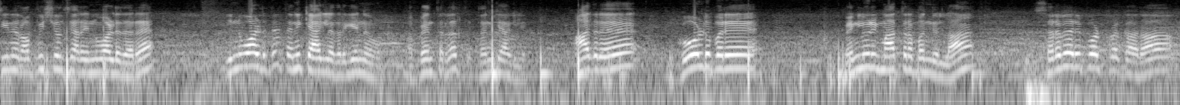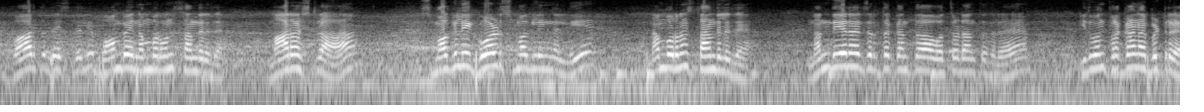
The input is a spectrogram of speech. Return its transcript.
ಸೀನಿಯರ್ ಆಫೀಷಿಯಲ್ಸ್ ಯಾರು ಇನ್ವಾಲ್ವ್ ಇದ್ದಾರೆ? ಇನ್ವಾಲ್ವ್ ಇದ್ರೆ ತನಿಖೆ ಆಗಲಿ ಅದ್ರಾಗೇನು ಅಭ್ಯಂತರ ತನಿಖೆ ಆಗಲಿ. ಆದರೆ ಗೋಲ್ಡ್ ಬರೇ ಬೆಂಗಳೂರಿಗೆ ಮಾತ್ರ ಬಂದಿಲ್ಲ. ಸರ್ವೆ ರಿಪೋರ್ಟ್ ಪ್ರಕಾರ ಭಾರತ ದೇಶದಲ್ಲಿ ಬಾಂಬೆ ನಂಬರ್ ಒನ್ ಸ್ಥಾನದಲ್ಲಿದೆ. ಮಹಾರಾಷ್ಟ್ರ ಸ್ಮಗ್ಲಿಂಗ್ ಗೋಲ್ಡ್ ಸ್ಮಗ್ಲಿಂಗ್ನಲ್ಲಿ ನಂಬರ್ ಒನ್ ಸ್ಥಾನದಲ್ಲಿದೆ. ನಂದೇನಾಗಿರ್ತಕ್ಕಂಥ ಒತ್ತಡ ಅಂತಂದರೆ ಇದು ಒಂದು ಪ್ರಕರಣ ಬಿಟ್ಟರೆ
